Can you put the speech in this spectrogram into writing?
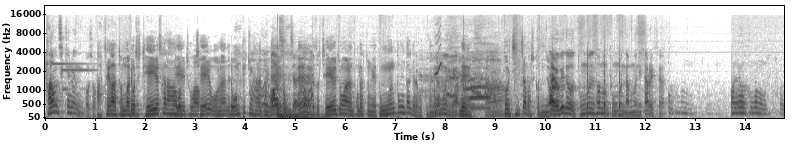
다음 치킨은 뭐죠? 아 제가 정말 이것을 제일 사랑하고 제일 좋아 제일 원하는 원픽 중에 하나인데 아, 진짜요? 네. 그래서 제일 좋아하는 통닭 중에 동문 통닭이라고 있거든요. 동문이요? 네. 거기 진짜 맛있거든요. 아 여기도 동문, 서문, 북문, 남문이 따로 있어요? 아니요 그거는 없어요.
